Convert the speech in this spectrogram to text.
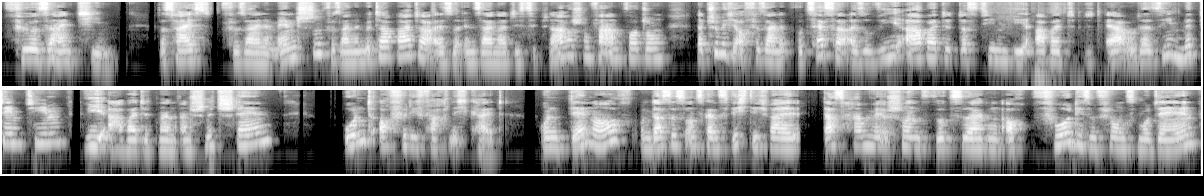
für sein Team. Das heißt, für seine Menschen, für seine Mitarbeiter, also in seiner disziplinarischen Verantwortung, natürlich auch für seine Prozesse, also wie arbeitet das Team, wie arbeitet er oder sie mit dem Team, wie arbeitet man an Schnittstellen und auch für die Fachlichkeit. Und dennoch, und das ist uns ganz wichtig, weil das haben wir schon sozusagen auch vor diesen Führungsmodellen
